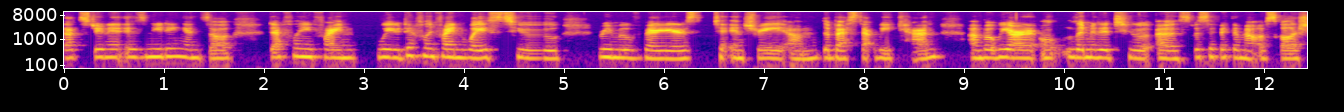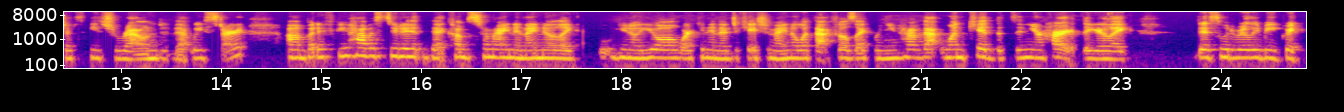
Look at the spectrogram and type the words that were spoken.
that student is needing. And so definitely find we definitely find ways to remove barriers to entry um, the best that we can. Um, but we are limited to a specific amount of scholarships each round that we start. Um, but if you have a student that comes to mind, and I know like, you know, you all working in education, I know what that feels like when you have that one kid that's in your heart that you're like, this would really be great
